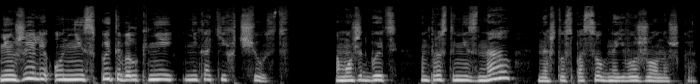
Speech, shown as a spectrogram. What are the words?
Неужели он не испытывал к ней никаких чувств? А может быть, он просто не знал, на что способна его женушка?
